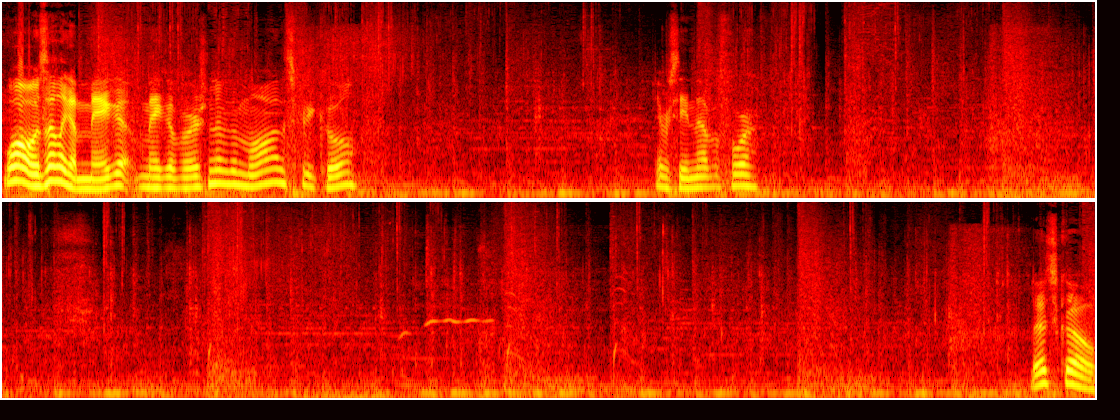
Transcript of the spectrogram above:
Whoa, is that like a mega mega version of the mod? That's pretty cool. You ever seen that before? Let's go.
